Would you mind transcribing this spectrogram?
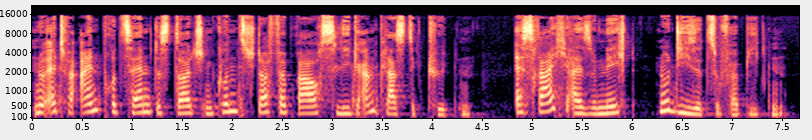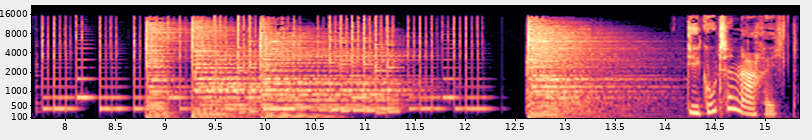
Nur etwa ein Prozent des deutschen Kunststoffverbrauchs liege an Plastiktüten. Es reiche also nicht, nur diese zu verbieten. Die gute Nachricht.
